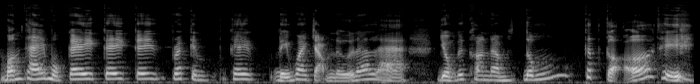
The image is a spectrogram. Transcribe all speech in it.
bóng thấy một cái cái cái breaking cái điểm quan trọng nữa đó là dùng cái condom đúng kích cỡ thì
